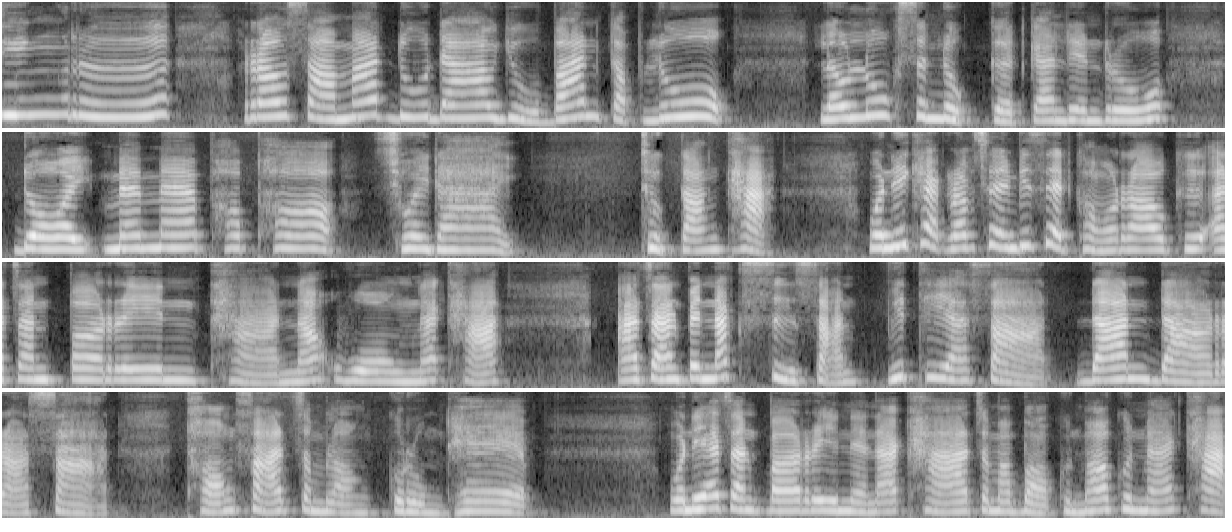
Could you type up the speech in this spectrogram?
จริงหรือ เราสามารถดูดาวอยู่บ้านกับลูก แล้วลูกสนุกเกิดการเรียนรู้ โดยแม่ ๆ พ่อ ๆ ช่วยได้ ถูกต้องค่ะ วันนี้แขกรับเชิญพิเศษของเราคืออาจารย์ปรินฐานวงศ์นะคะ อาจารย์เป็นนักสื่อสารวิทยาศาสตร์ ด้านดาราศาสตร์ ท้องฟ้าจำลองกรุงเทพ วันนี้อาจารย์ปรินเนี่ยนะคะ จะมาบอกคุณพ่อคุณแม่ค่ะ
